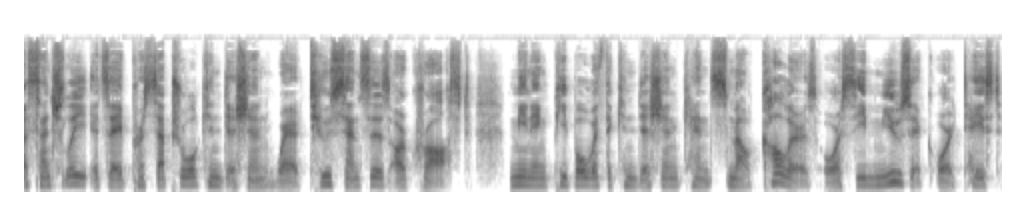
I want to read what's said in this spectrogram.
Essentially, it's a perceptual condition where two senses are crossed, meaning people with the condition can smell colors or see music or taste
